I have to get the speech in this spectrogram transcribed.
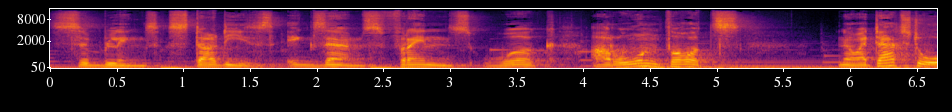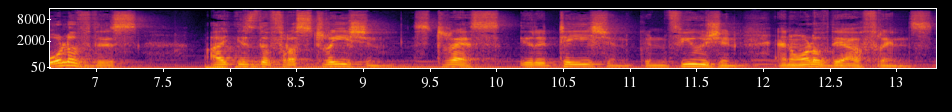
siblings, studies, exams, friends, work, our own thoughts now, attached to all of this uh, is the frustration, stress, irritation, confusion, and all of their friends.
